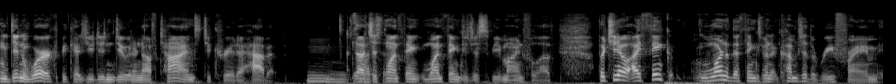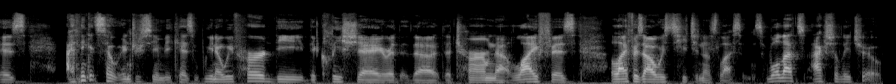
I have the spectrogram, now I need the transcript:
it didn't work because you didn't do it enough times to create a habit. Mm, gotcha. That's just one thing. One thing to just be mindful of. But you know, I think one of the things when it comes to the reframe is, I think it's so interesting because you know we've heard the the cliche or the, the, the term that life is life is always teaching us lessons. Well, that's actually true.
